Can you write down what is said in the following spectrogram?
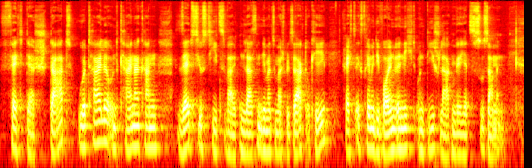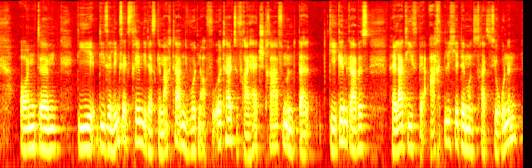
fällt der Staat Urteile und keiner kann Selbstjustiz walten lassen, indem man zum Beispiel sagt, okay, Rechtsextreme, die wollen wir nicht und die schlagen wir jetzt zusammen. Und ähm, die, diese Linksextremen, die das gemacht haben, die wurden auch verurteilt zu Freiheitsstrafen und dagegen gab es relativ beachtliche Demonstrationen.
